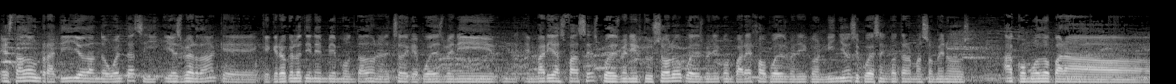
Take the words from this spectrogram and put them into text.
He estado un ratillo dando vueltas y, y es verdad que, que creo que lo tienen bien montado en el hecho de que puedes venir en varias fases, puedes venir tú solo, puedes venir con pareja o puedes venir con niños y puedes encontrar más o menos acomodo para,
